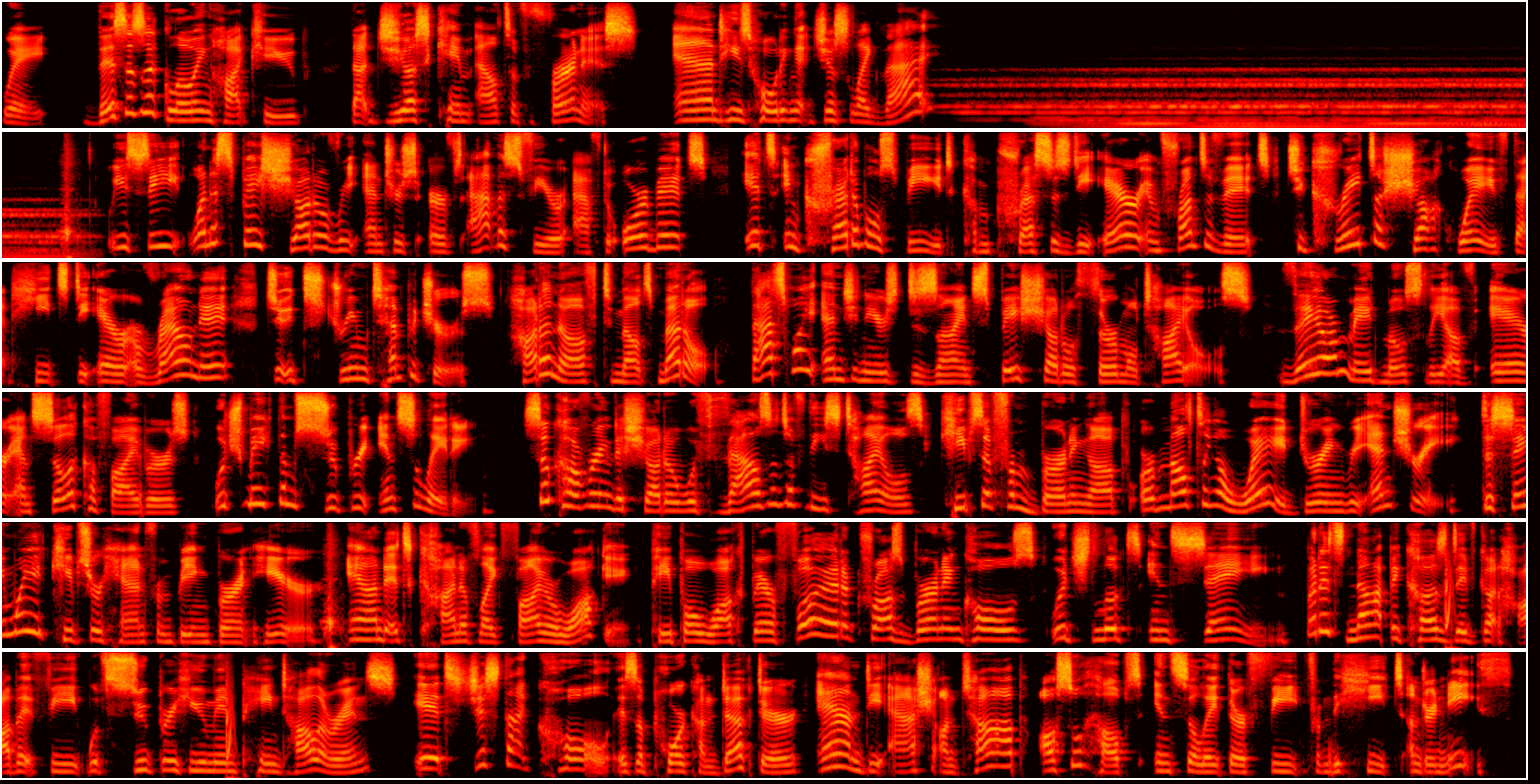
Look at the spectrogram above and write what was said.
Wait, this is a glowing hot cube that just came out of a furnace, and he's holding it just like that? You see, when a space shuttle re enters Earth's atmosphere after orbit, its incredible speed compresses the air in front of it to create a shock wave that heats the air around it to extreme temperatures, hot enough to melt metal. That's why engineers designed space shuttle thermal tiles. They are made mostly of air and silica fibers, which make them super insulating. So covering the shuttle with thousands of these tiles keeps it from burning up or melting away during re-entry. The same way it keeps your hand from being burnt here. And it's kind of like fire walking. People walk barefoot across burning coals, which looks insane. But it's not because they've got hobbit feet with superhuman pain tolerance. It's just that coal is a poor conductor, and the ash on top also helps insulate their feet from the heat underneath.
